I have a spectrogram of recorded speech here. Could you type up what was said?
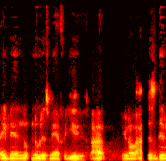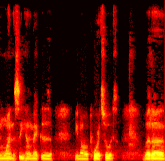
they been knew this man for years. I you know I just didn't want to see him make a you know a poor choice, but uh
